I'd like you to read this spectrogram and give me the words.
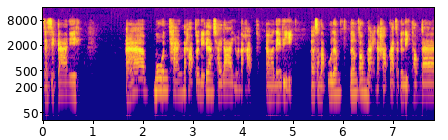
เจสิก้านี่อ่ามูนแทงนะครับ ตัวนี้ก็ยังใช้ได้อยู่นะครับเอ่อในลีกเออสำหรับผู้เริ่มเริ่มต้นใหม่นะครับ ก็อาจจะเป็นลีกทองแดง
